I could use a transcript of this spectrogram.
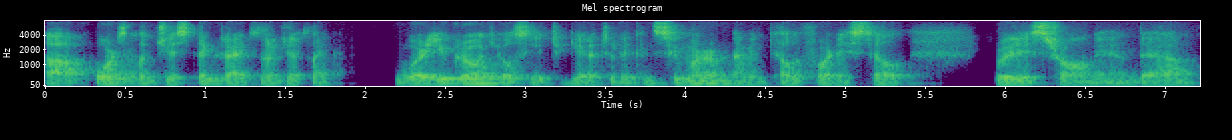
uh, ports, logistics, right? It's not just like where you grow it, you also need to get it to the consumer. I mean, California is still really strong, and um,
